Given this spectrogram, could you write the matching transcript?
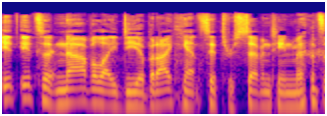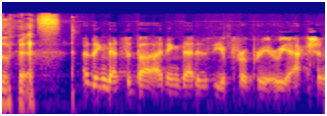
it, it's a novel idea, but I can't sit through 17 minutes of this. I think that's about. I think that is the appropriate reaction.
